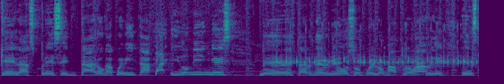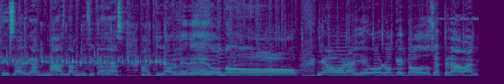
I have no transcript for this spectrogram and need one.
que las presentaron a Cuevita. Y Domínguez debe estar nervioso, pues lo más probable es que salgan más damnificadas a tirarle dedo. ¡No! Y ahora llegó lo que todos esperaban.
